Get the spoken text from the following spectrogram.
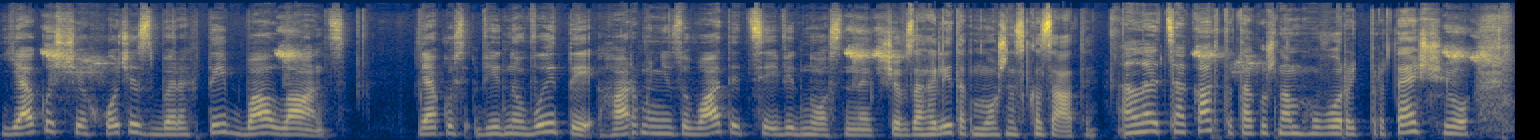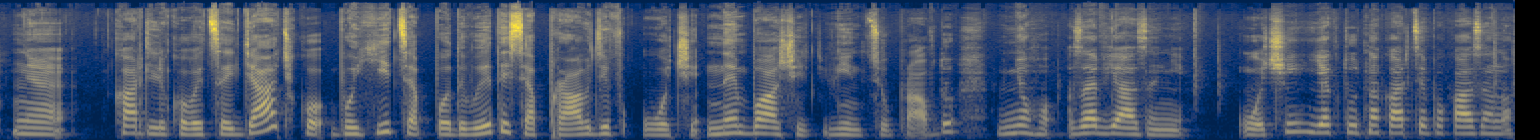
якось ще хоче зберегти баланс якось відновити, гармонізувати ці відносини, якщо взагалі так можна сказати. Але ця карта також нам говорить про те, що. е, Карліковий цей дядько боїться подивитися правді в очі. Не бачить він цю правду, в нього зав'язані очі, як тут на карті показано,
